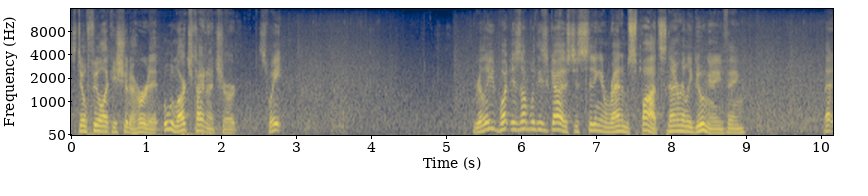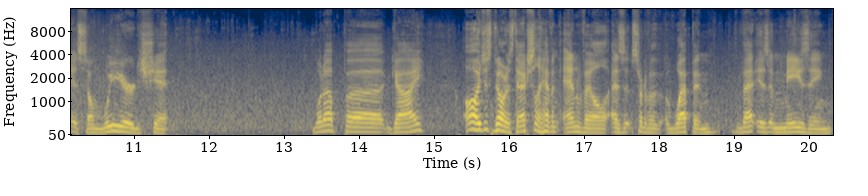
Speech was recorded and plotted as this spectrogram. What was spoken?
Still feel like he should have heard it. Ooh, large titanite shard. Sweet. Really? What is up with these guys just sitting in random spots, not really doing anything? That is some weird shit. What up, uh, guy? Oh, I just noticed they actually have an anvil as a, sort of a weapon. That is amazing.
